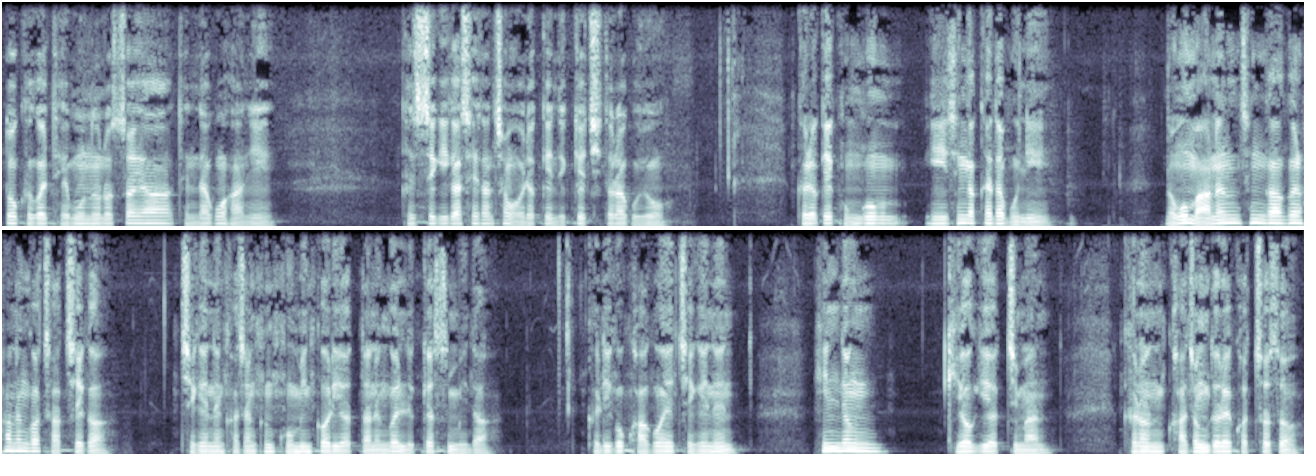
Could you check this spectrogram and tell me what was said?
또 그걸 대본으로 써야 된다고 하니 글쓰기가 세상 참 어렵게 느껴지더라고요. 그렇게 곰곰이 생각하다 보니 너무 많은 생각을 하는 것 자체가 제게는 가장 큰 고민거리였다는 걸 느꼈습니다. 그리고 과거의 제게는 힘든 기억이었지만 그런 과정들을 거쳐서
